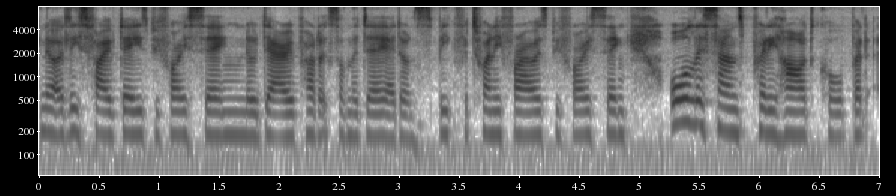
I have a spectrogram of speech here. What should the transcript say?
you know, at least five days before I sing, no dairy products on the day, I don't speak for 24 hours before I sing. All this sounds pretty hardcore, but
